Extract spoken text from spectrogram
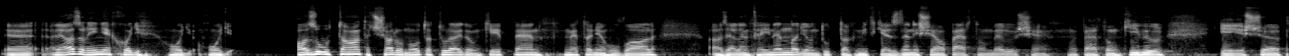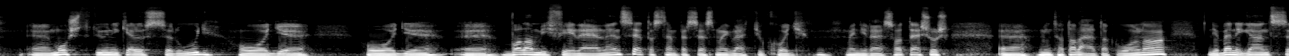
De az a lényeg, hogy, hogy, hogy azóta, tehát Sharon óta tulajdonképpen Netanyahu-val az ellenfei nem nagyon tudtak mit kezdeni, se a párton belül, se a párton kívül, és most tűnik először úgy, hogy hogy valamiféle ellenszert, aztán persze ezt meglátjuk, hogy mennyire ez hatásos, mintha találtak volna. Ugye Benny Gantz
